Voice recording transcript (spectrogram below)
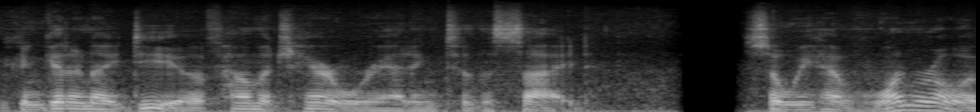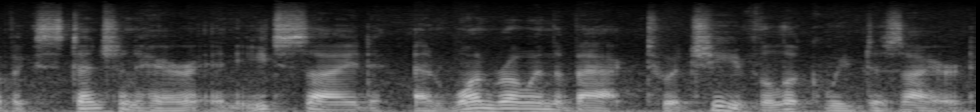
you can get an idea of how much hair we're adding to the side. So we have one row of extension hair in each side and one row in the back to achieve the look we've desired.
